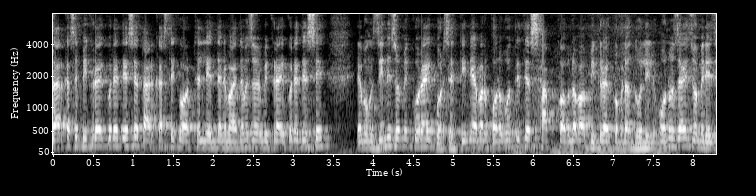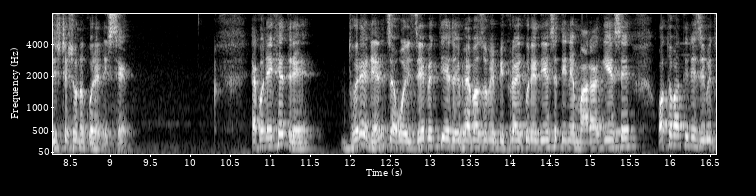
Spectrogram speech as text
যার কাছে বিক্রয় করে দিয়েছে, তার কাছ থেকে অর্থের লেনদেনের মাধ্যমে জমি বিক্রয় করে দিয়েছে এবং যিনি জমি ক্রয় করছে, তিনি আবার পরবর্তীতে সাব কবলা বা বিক্রয় কবলা দলিল অনুযায়ী জমি রেজিস্ট্রেশনও করে নিচ্ছে। এখন এক্ষেত্রে ধরে নেন যে ওই যে ব্যক্তি ভেবা জমি বিক্রয় করে দিয়েছে, তিনি মারা গিয়েছে, অথবা তিনি জীবিত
